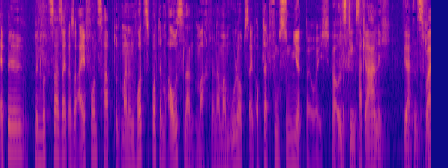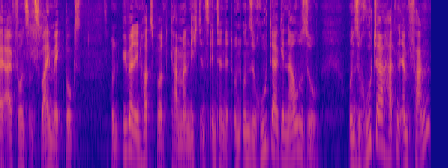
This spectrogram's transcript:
Apple-Benutzer seid, also iPhones habt und man einen Hotspot im Ausland macht, wenn ihr mal im Urlaub seid, ob das funktioniert bei euch. Bei uns ging es gar nicht. Wir hatten zwei genau. iPhones und zwei MacBooks und über den Hotspot kam man nicht ins Internet und unsere Router genauso. Unsere Router hatten Empfang,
